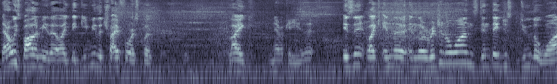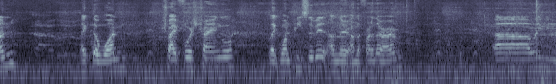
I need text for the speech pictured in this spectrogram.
that always bothered me that like they give you the triforce but like You never could use it. isn't it like in the in the original ones didn't they just do the one like the one triforce triangle like one piece of it on their on the front of their arm Uh, what do you mean?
